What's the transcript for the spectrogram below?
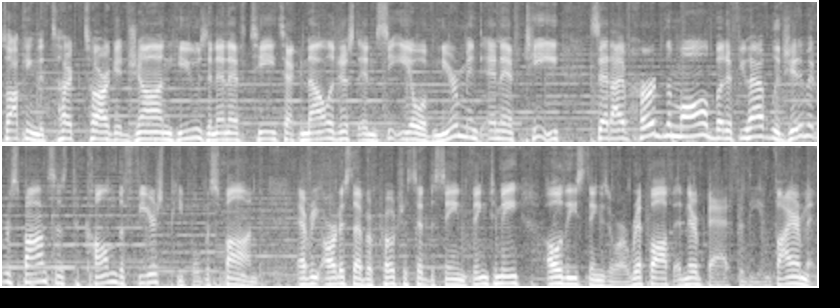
Talking to Tech Target, John Hughes, an NFT technologist and CEO of Nearmint NFT, said, I've heard them all, but if you have legitimate responses to calm the fears, people respond. Every artist I've approached has said the same thing to me oh, these things are a ripoff and they're bad for the environment.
